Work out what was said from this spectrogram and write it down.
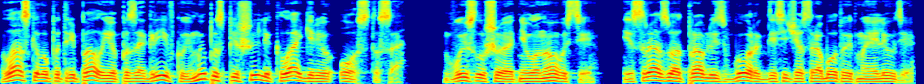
ласково потрепал ее по загривку, и мы поспешили к лагерю Остуса. Выслушаю от него новости и сразу отправлюсь в горы, где сейчас работают мои люди.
